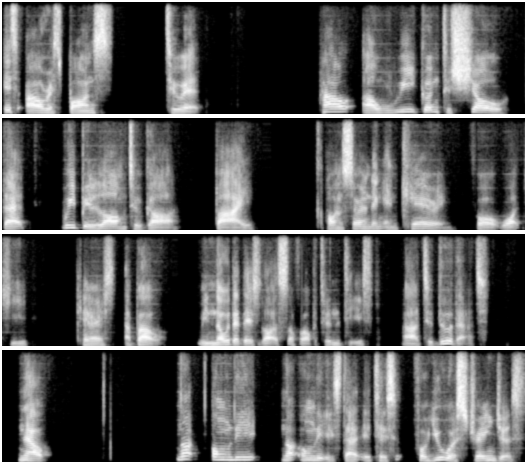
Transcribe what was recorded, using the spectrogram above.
is our response to it? How are we going to show that we belong to God by concerning and caring for what He cares about? We know that there's lots of opportunities uh, to do that. Now, not only not only is that it is for you were strangers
